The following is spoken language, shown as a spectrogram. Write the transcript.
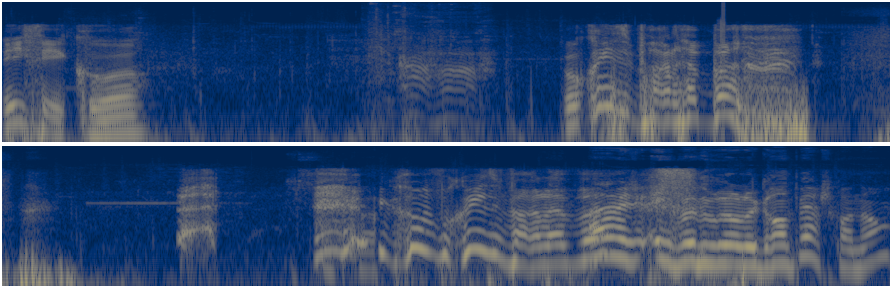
Et il fait quoi? Pourquoi il se barre là-bas? Gros, pourquoi il se barre là-bas? Ah, il va nourrir le grand-père, je crois, non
